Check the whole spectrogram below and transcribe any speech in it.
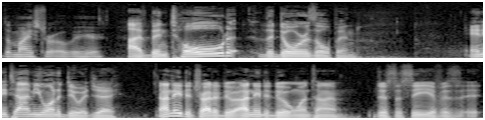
the maestro over here. I've been told the door is open. Anytime you want to do it, Jay. I need to try to do it. I need to do it one time just to see if it's. It,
